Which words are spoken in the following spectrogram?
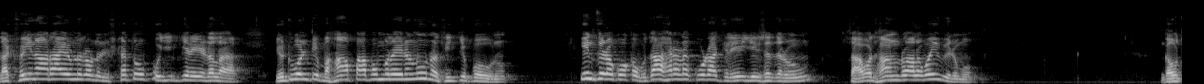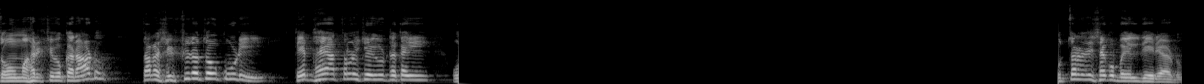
లక్ష్మీనారాయణులను నిష్ఠతో పూజించిన ఎడల ఎటువంటి మహాపాపములైనను నశించిపోవును. ఇందులకు ఒక ఉదాహరణ కూడా తెలియజేసేదను సావధానురాలవై వినుము. గౌతమ మహర్షి ఒకనాడు తన శిష్యులతో కూడి తీర్థయాత్రలు చేయుటకై ఉత్తర దిశకు బయలుదేరాడు.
